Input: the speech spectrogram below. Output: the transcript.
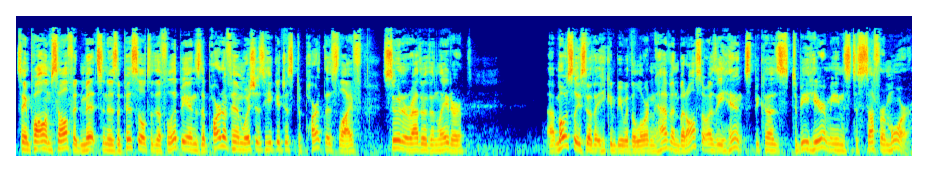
St. Paul himself admits in his epistle to the Philippians that part of him wishes he could just depart this life sooner rather than later, uh, mostly so that he can be with the Lord in heaven, but also as he hints, because to be here means to suffer more.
